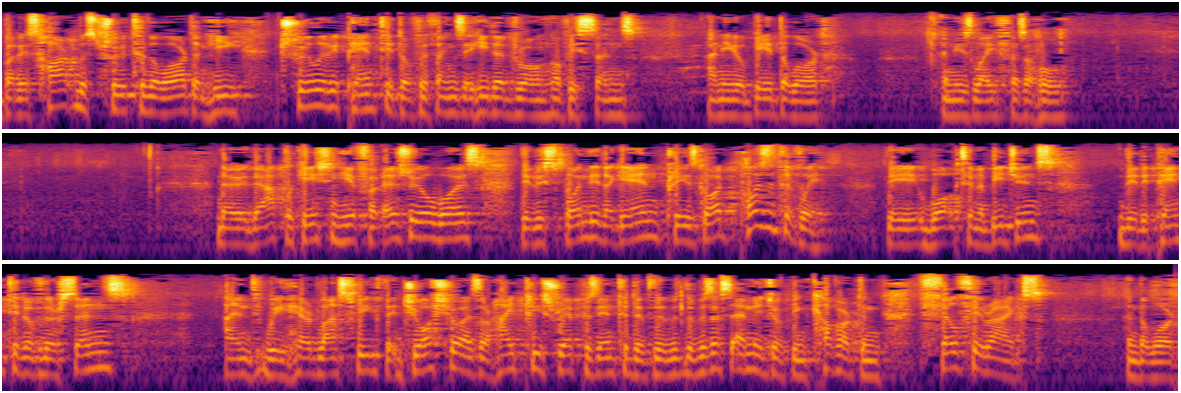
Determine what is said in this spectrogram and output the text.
but his heart was true to the Lord, and he truly repented of the things that he did wrong, of his sins, and he obeyed the Lord in his life as a whole. Now, the application here for Israel was they responded again, praise God, positively. They walked in obedience, they repented of their sins, and we heard last week that Joshua, as their high priest representative, there was this image of being covered in filthy rags, and the Lord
